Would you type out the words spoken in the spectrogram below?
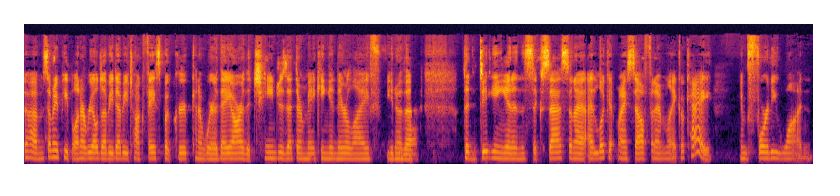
um, so many people in a real WW Talk Facebook group, kind of where they are, the changes that they're making in their life, you know, the the digging in and the success. And I, I look at myself and I'm like, okay, I'm 41.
